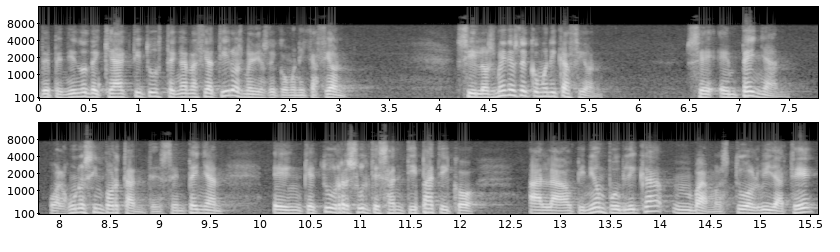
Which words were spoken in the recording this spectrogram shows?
dependiendo de qué actitud tengan hacia ti los medios de comunicación. Si los medios de comunicación se empeñan, o algunos importantes, se empeñan en que tú resultes antipático a la opinión pública, vamos, tú olvídate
